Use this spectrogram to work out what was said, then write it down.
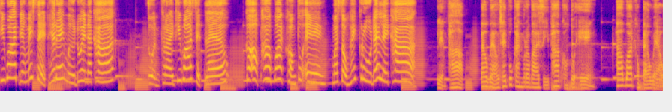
ที่วาดยังไม่เสร็จให้เร่งมือด้วยนะคะ ส่วนใครที่วาดเสร็จแล้ว ก็เอาภาพวาดของตัวเองมาส่งให้ครูได้เลยค่ะ เปลี่ยนภาพแป๋วแหววใช้ผู้กันระบายสีภาพของตัวเอง ภาพวาดของแป๋วแหวว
